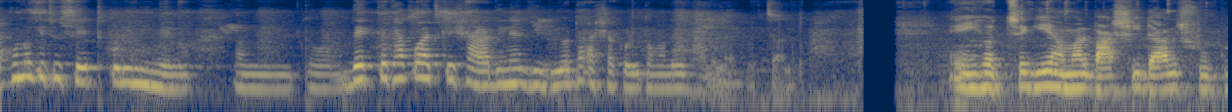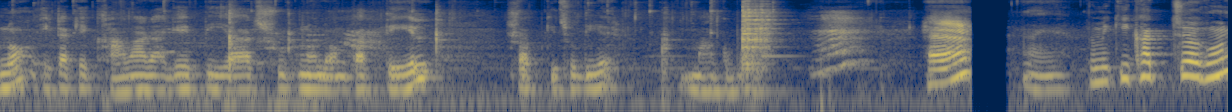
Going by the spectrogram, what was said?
এখনও কিছু সেট করিনি মেনু তো দেখতে থাকো আজকে সারাদিনের ভিডিওটা আশা করি তোমাদের ভালো লাগবে। চলো। এই হচ্ছে গিয়ে আমার বাসি ডাল শুকনো এটাকে খাওয়ার আগে পেঁয়াজ শুকনো লঙ্কা তেল সব কিছু দিয়ে মাখবো। হ্যাঁ? হ্যাঁ, তুমি কি খাচ্ছ এখন?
